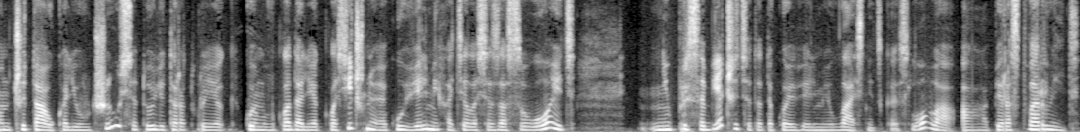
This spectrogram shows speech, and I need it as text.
ён чытаў калі вучыўся той літаратуры якую мы выкладалі як класічную якую вельмі хацелася засвоіць. Не прысабечыць это такое вельмі ўласніцкае слово а перастварыць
